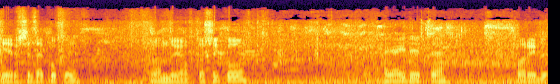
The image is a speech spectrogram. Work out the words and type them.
pierwsze zakupy lądują w koszyku, a ja idę jeszcze po ryby.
